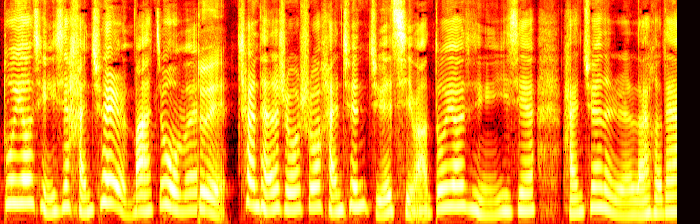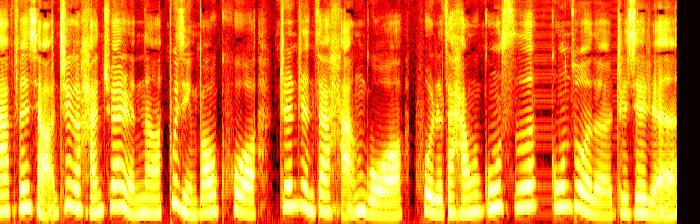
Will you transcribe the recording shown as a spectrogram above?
多邀请一些韩圈人吧。就我们对串台的时候说韩圈崛起嘛，多邀请一些韩圈的人来和大家分享。这个韩圈人呢，不仅包括真正在韩国或者在韩国公司工作的这些人，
